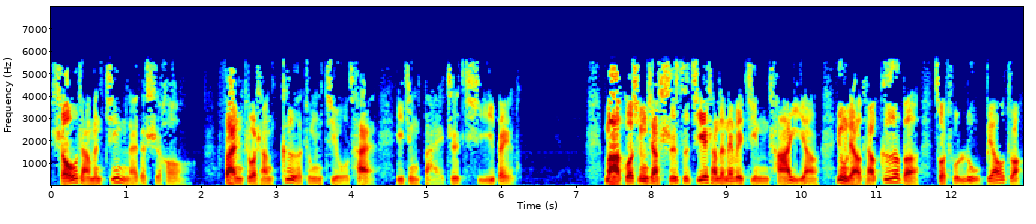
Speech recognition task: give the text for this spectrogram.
首长们进来的时候，饭桌上各种酒菜已经摆至齐备了。马国雄像十字街上的那位警察一样，用两条胳膊做出路标状，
